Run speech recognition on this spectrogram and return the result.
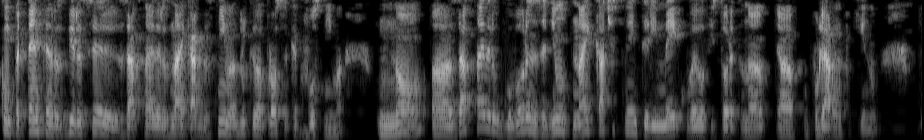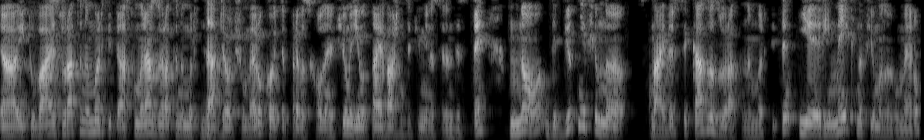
компетентен, разбира се, Зак Снайдер знае как да снима. Друг е въпросът какво снима. Но а, Зак Снайдер е отговорен за един от най-качествените ремейкове в историята на а, популярното кино. А, и това е Зората на мъртвите. Аз споменах Зората на мъртвите Да. на Джордж Омеро, който е превъзходен филм, един от най-важните филми на 70-те. Но дебютният филм на Снайдер се казва Зората на мъртвите и е ремейк на филма на Ромеро.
